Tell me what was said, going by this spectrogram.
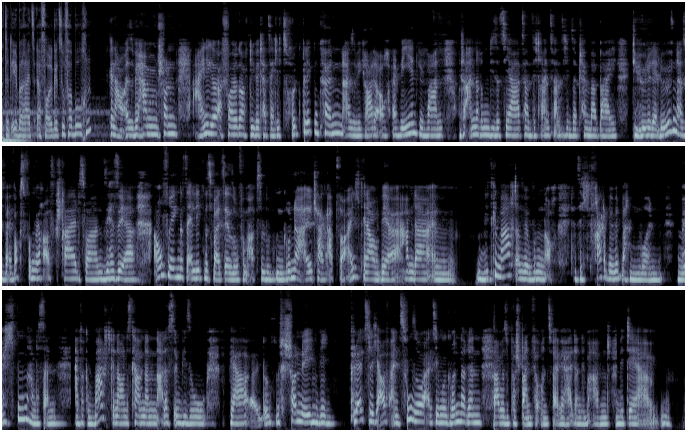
Hattet ihr bereits Erfolge zu verbuchen? Genau, also wir haben schon einige Erfolge, auf die wir tatsächlich zurückblicken können. Also wie gerade auch erwähnt, wir waren unter anderem dieses Jahr 2023 im September bei Die Höhle der Löwen. Also bei Vox wurden wir auch ausgestrahlt. Das war ein sehr, sehr aufregendes Erlebnis, weil es ja so vom absoluten Gründeralltag abweicht. Genau, wir haben da ähm, mitgemacht. Also wir wurden auch tatsächlich gefragt, ob wir mitmachen wollen möchten, haben das dann einfach gemacht, genau. Und das kam dann alles irgendwie so, ja, schon irgendwie plötzlich auf einen zu, so als junge Gründerin. War aber super spannend für uns, weil wir halt an dem Abend mit der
